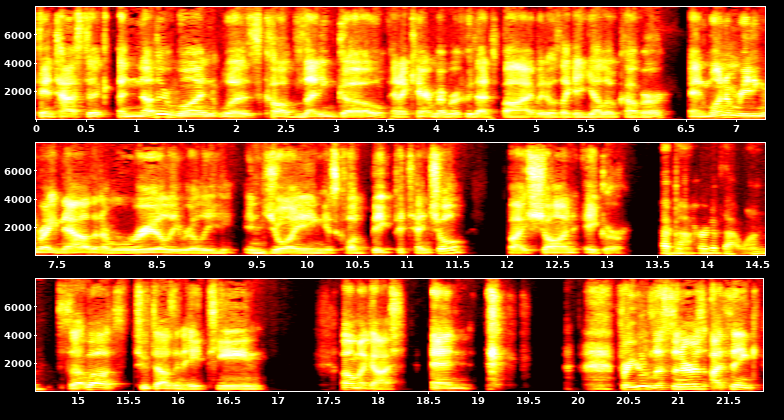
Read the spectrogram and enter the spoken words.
Fantastic. Another one was called Letting Go, and I can't remember who that's by, but it was like a yellow cover. And one I'm reading right now that I'm really, really enjoying is called Big Potential by Shawn Achor. I've not heard of that one. So, well, it's 2018. Oh my gosh. And for your listeners, I think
